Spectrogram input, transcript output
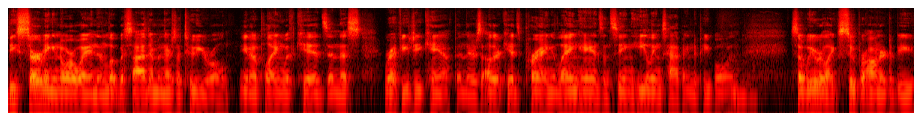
be serving in Norway and then look beside them and there's a two year old, you know, playing with kids in this refugee camp and there's other kids praying and laying hands and seeing healings happening to people and mm. So we were like super honored to be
